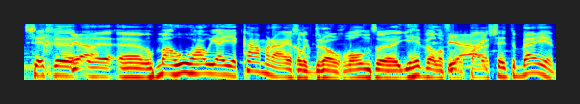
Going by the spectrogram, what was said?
Zeg, eh, Ja. eh, eh, maar hoe hou jij je camera eigenlijk droog? Want eh, je hebt wel een, voor Ja, een paar centen bij je.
